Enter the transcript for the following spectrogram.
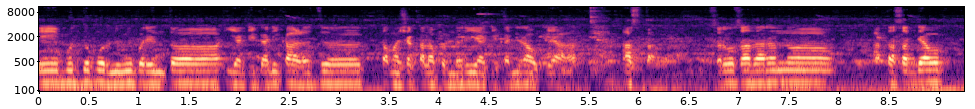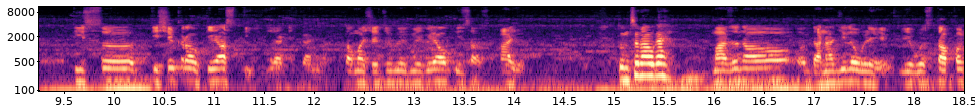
ते बुद्ध पौर्णिमेपर्यंत या ठिकाणी काळज तमाशा कलापंढरी या ठिकाणी रावट्या असतात. सर्वसाधारण आता सध्या तीस तीस एक रावटी असतील या ठिकाणी. तमाशाचे वेगवेगळे ऑफिस आहेत. तुमचं नाव काय? माझं नाव धनाजी लवळे. व्यवस्थापक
